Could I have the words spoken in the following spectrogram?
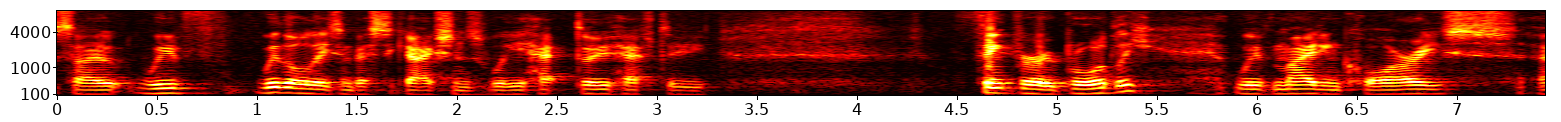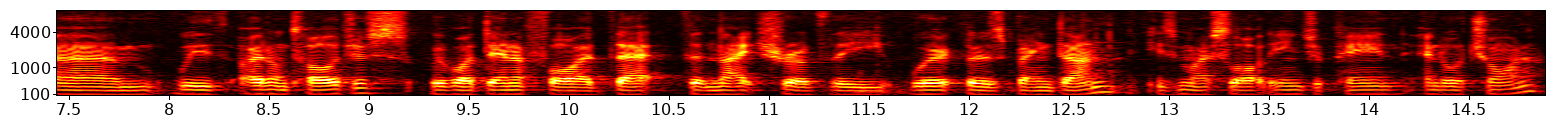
so with with all these investigations, we ha- do have to think very broadly. We've made inquiries um, with odontologists. We've identified that the nature of the work that has been done is most likely in Japan and or China,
